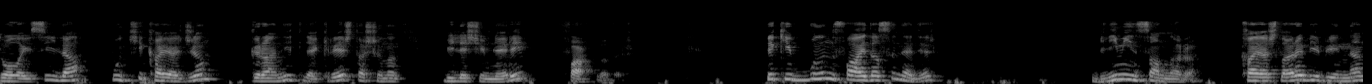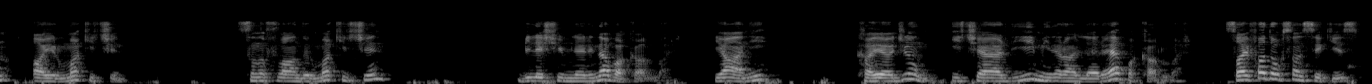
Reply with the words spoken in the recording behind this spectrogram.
Dolayısıyla bu iki kayacın granitle kireç taşının bileşimleri farklıdır. Peki bunun faydası nedir? Bilim insanları kayaçları birbirinden ayırmak için, sınıflandırmak için bileşimlerine bakarlar. Yani kayacın içerdiği minerallere bakarlar. Sayfa 98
